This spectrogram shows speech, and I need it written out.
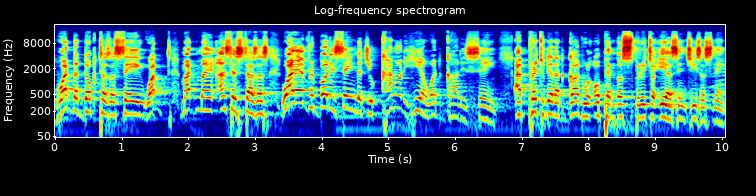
what the doctors are saying, what, what my ancestors are what everybody is saying that you cannot hear what God is saying. I pray today that God will open those spiritual ears in Jesus' name.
